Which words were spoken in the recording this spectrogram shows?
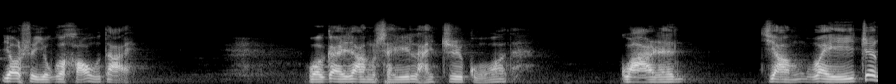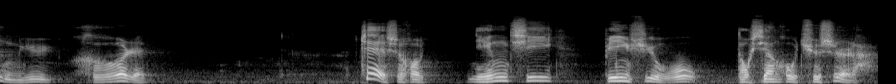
要是有个好歹，我该让谁来治国呢？寡人将委政于何人？”这时候，宁戚。宾虚无都先后去世了，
